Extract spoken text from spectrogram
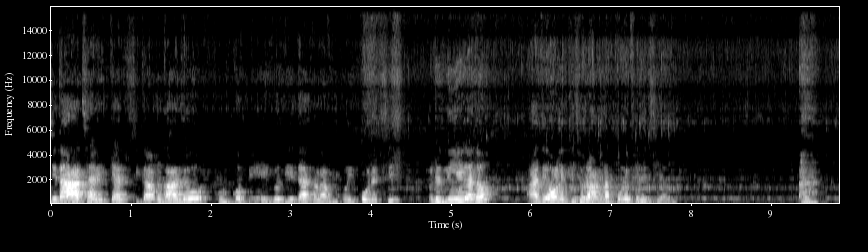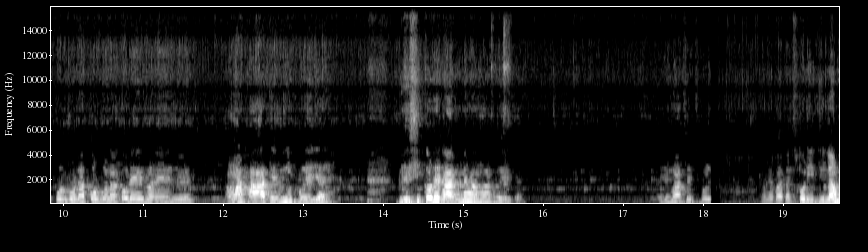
যেটা আছে আর কি, ক্যাপসিকাম, গাজর, ফুলকপি, এগুলো দিয়ে দেখালাম, ওই করেছি, ওটা নিয়ে গেল, আজকে অনেক কিছু রান্না করে ফেলেছি আমি। করব না করব না করে মানে আমার হাত এমনি হয়ে যায়। বেশি করে রান্না আমার হয়ে যায়। এই মাছের ঝোল ধনে পাতা ছড়িয়ে দিলাম।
